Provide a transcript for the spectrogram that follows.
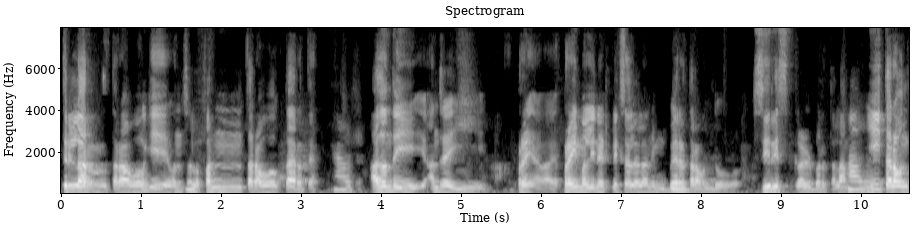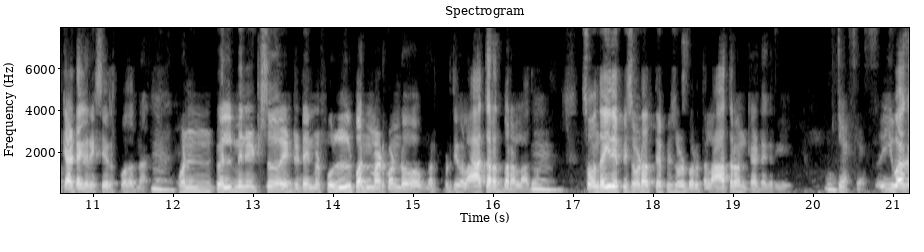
ಥ್ರಿಲ್ಲರ್ ತರ ಹೋಗಿ ಒಂದ್ಸಲ ಫನ್ ತರ ಹೋಗ್ತಾ ಇರುತ್ತೆ. ಅದೊಂದು ಈ ಅಂದ್ರೆ ಈ ಪ್ರೈಮ್ ಅಲ್ಲಿ ನೆಟ್ಫ್ಲಿಕ್ಸ್ ಅಲ್ಲೆಲ್ಲ ನಿಮ್ಗೆ ಬೇರೆ ತರ ಒಂದು ಸೀರೀಸ್ಗಳು ಬರುತ್ತಲ್ಲ ಈ ತರ ಒಂದು ಕ್ಯಾಟಗರಿ ಸೇರಿಸಬಹುದು ಅದನ್ನ ಒಂದ್ twelve minutes entertainment full fun ಮಾಡ್ಕೊಂಡು ಮರ್ತ್ಬಿಡ್ತೀವಲ್ಲ ಆ ತರದ್ ಬರಲ್ಲ ಅದು. ಸೊ ಒಂದ್ ಐದ್ ಎಪಿಸೋಡ್ ಹತ್ತು ಎಪಿಸೋಡ್ ಬರುತ್ತಲ್ಲ ಆ ತರ ಒಂದು ಕ್ಯಾಟಗರಿ ಇವಾಗ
